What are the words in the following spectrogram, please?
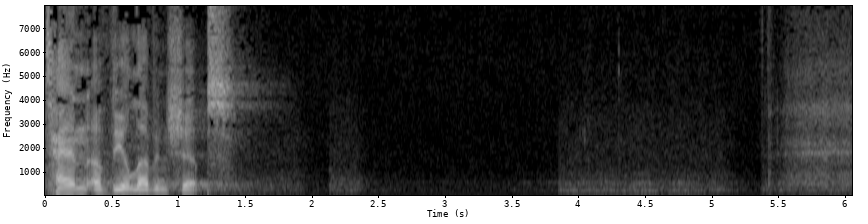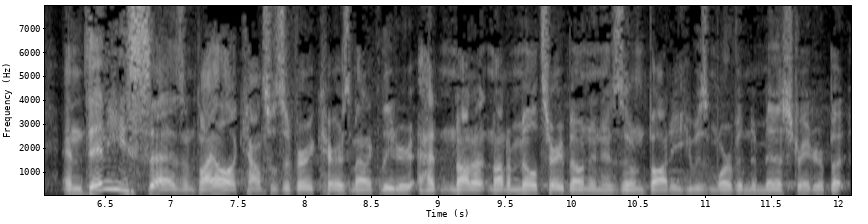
10 of the 11 ships. And then he says, and by all accounts was a very charismatic leader, had not a, not a military bone in his own body. He was more of an administrator, but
